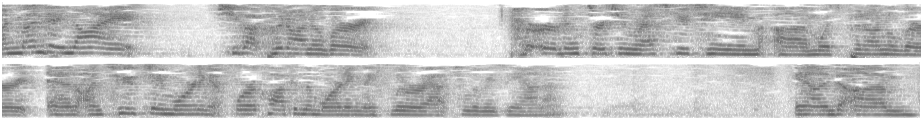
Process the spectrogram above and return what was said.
On Monday night, she got put on alert. Her urban search and rescue team um, was put on alert, and on Tuesday morning at four o'clock in the morning, they flew her out to Louisiana. And um,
